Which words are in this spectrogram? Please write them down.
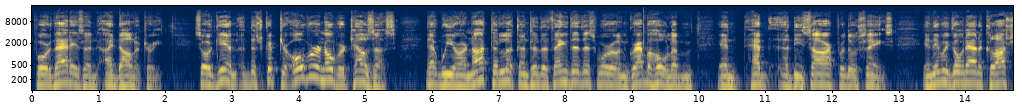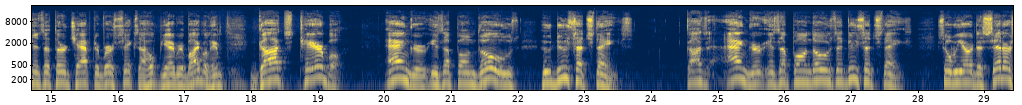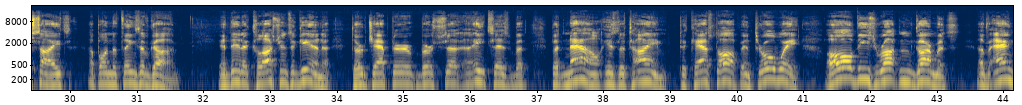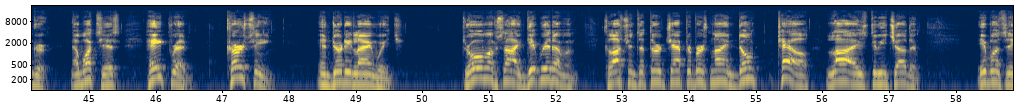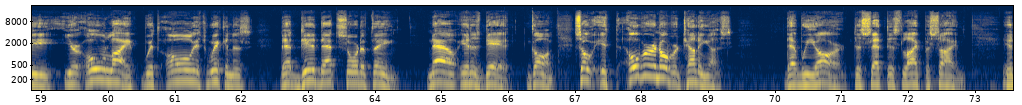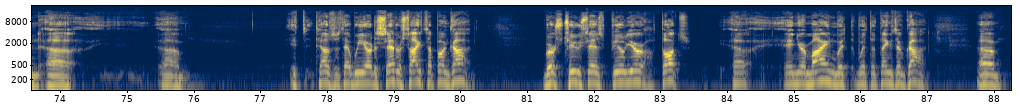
for that is an idolatry. So again, the scripture over and over tells us that we are not to look unto the things of this world and grab a hold of them and have a desire for those things. And then we go down to Colossians, the third chapter, verse 6. I hope you have your Bible here. God's terrible anger is upon those who do such things. God's anger is upon those that do such things. So we are to set our sights upon the things of God. And then at Colossians again, uh, third chapter, verse uh, 8 says, but, but now is the time to cast off and throw away all these rotten garments of anger. Now, watch this hatred, cursing, and dirty language. Throw them aside, get rid of them. Colossians, the third chapter, verse 9 don't tell lies to each other. It was the, your old life with all its wickedness that did that sort of thing. Now it is dead, gone. So it over and over telling us that we are to set this life aside. In uh, um, it tells us that we are to set our sights upon God. Verse two says, "Fill your thoughts uh, and your mind with with the things of God." Um,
